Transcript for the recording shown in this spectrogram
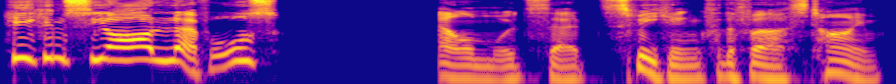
He can see our levels? Elmwood said, speaking for the first time.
